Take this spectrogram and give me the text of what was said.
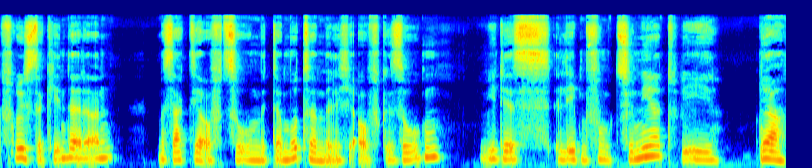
frühester Kindheit an. Man sagt ja oft so mit der Muttermilch aufgesogen, wie das Leben funktioniert, wie, ja,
